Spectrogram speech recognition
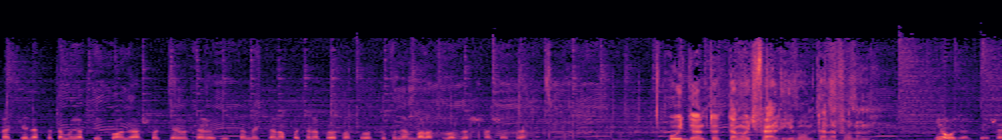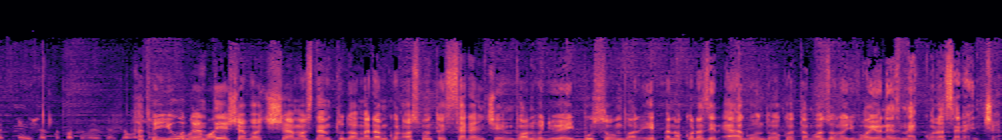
Megkérdeztetem, hogy a Kiko András hogy került elő, hiszen még tegnap vagy tegnap előtt azt hogy nem válaszol az SMS-ekre. Úgy döntöttem, hogy felhívom telefonon. Jó döntés, ez én is ezt akartam egyébként javasolni. Hát, hogy jó Komolyan döntése vagy sem, azt nem tudom, mert amikor azt mondta, hogy szerencsém van, hogy ő egy buszon van éppen, akkor azért elgondolkodtam azon, hogy vajon ez mekkora szerencse.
